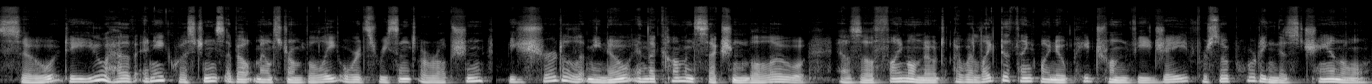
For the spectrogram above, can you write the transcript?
So, do you have any questions about Mount Stromboli or its recent eruption? Be sure to let me know in the comments section below. As a final note, I would like to thank my new patron VJ for supporting this channel.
